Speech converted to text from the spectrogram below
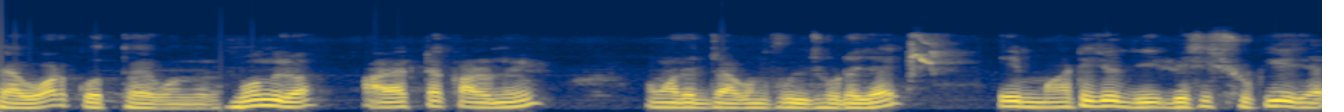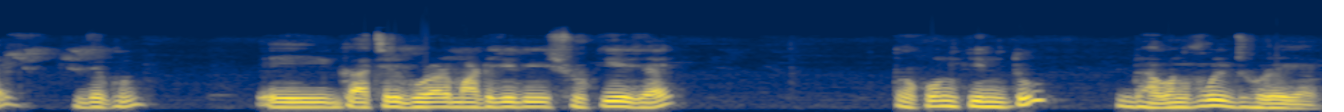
ব্যবহার করতে হয় বন্ধুরা। বন্ধুরা আর একটা কারণে আমাদের ড্রাগন ফুল ঝরে যায়। এই মাটি যদি বেশি শুকিয়ে যায়, দেখুন, এই গাছের গোড়ার মাটি যদি শুকিয়ে যায়, তখন কিন্তু ড্রাগন ফুল ঝরে যায়।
